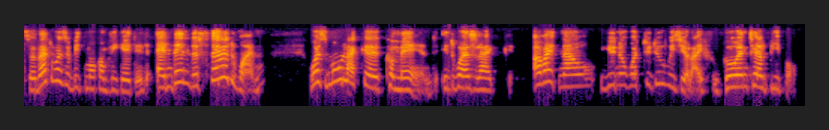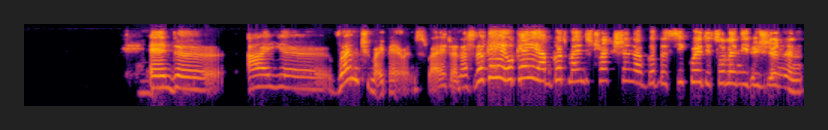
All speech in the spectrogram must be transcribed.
So that was a bit more complicated. And then the third one was more like a command. It was like, all right, now you know what to do with your life. Go and tell people. Mm-hmm. And uh, I uh, ran to my parents, right? And I said, okay, okay, I've got my instruction. I've got the secret. It's all an illusion. And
